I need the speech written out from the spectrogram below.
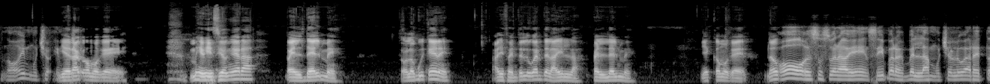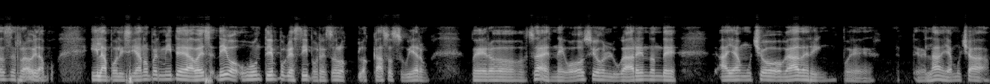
No, y mucho. y Y era como que mi visión era perderme todos los weekends a diferentes lugares de la isla, perderme. Y es como que, no, Oh, eso suena bien, sí, pero es verdad, muchos lugares están cerrados y la, y la policía no permite a veces, digo, hubo un tiempo que sí, por eso los, los casos subieron, pero, ¿sabes? Negocios, en lugares en donde haya mucho gathering, pues, de verdad, haya mucha,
